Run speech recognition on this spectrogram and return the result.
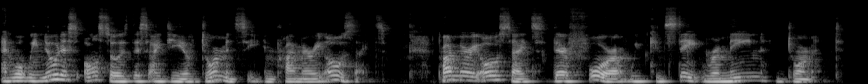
And what we notice also is this idea of dormancy in primary oocytes. Primary oocytes, therefore, we can state remain dormant.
